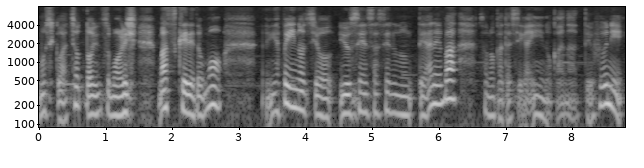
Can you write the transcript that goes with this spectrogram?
もしくはちょっといつもより待つけれどもやっぱり命を優先させるのであればその形がいいのかなっていうふうに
